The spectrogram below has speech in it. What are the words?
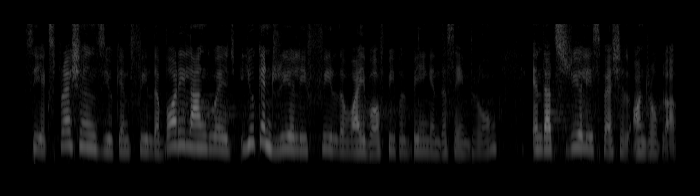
see expressions, you can feel the body language, you can really feel the vibe of people being in the same room, and that's really special on Roblox.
